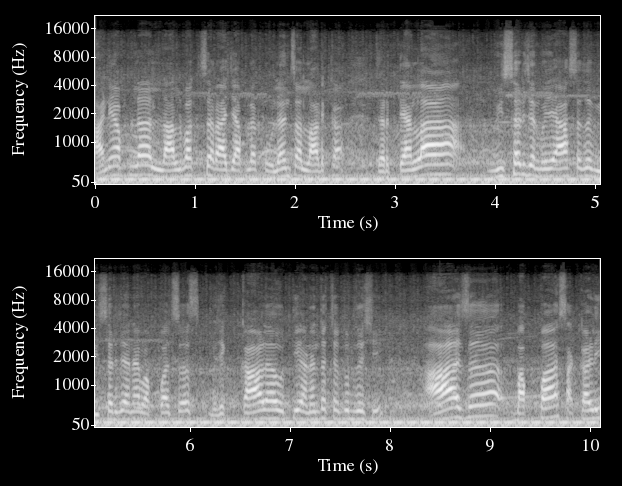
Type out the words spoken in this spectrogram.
आणि आपला लालबागचा राजा आपल्या कोल्यांचा लाडका. तर त्याला विसर्जन म्हणजे आज त्याचं विसर्जन आहे बाप्पाचं म्हणजे काळ होती अनंत चतुर्दशी. आज बाप्पा सकाळी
